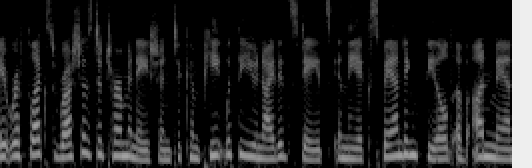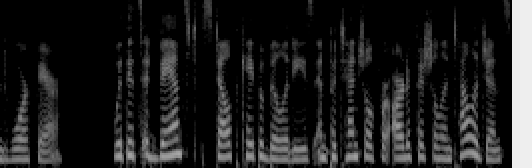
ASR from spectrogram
It reflects Russia's determination to compete with the United States in the expanding field of unmanned warfare. With its advanced stealth capabilities and potential for artificial intelligence,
